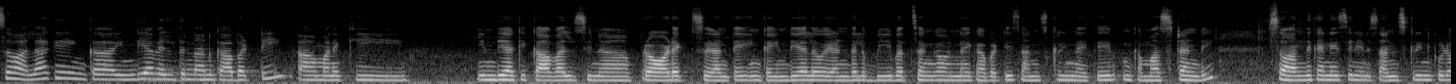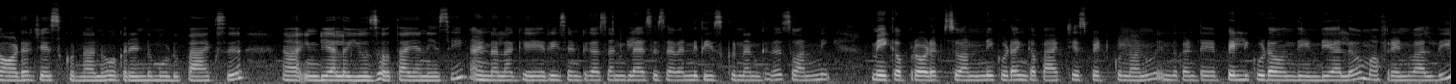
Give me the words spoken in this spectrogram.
సో అలాగే ఇంకా ఇండియా వెళ్తున్నాను కాబట్టి మనకి ఇండియాకి కావాల్సిన ప్రోడక్ట్స్ అంటే ఇంకా ఇండియాలో ఎండలు బీభత్సంగా ఉన్నాయి కాబట్టి సన్ స్క్రీన్ అయితే ఇంకా మస్ట్ అండి. సో అందుకనేసి నేను సన్ స్క్రీన్ కూడా ఆర్డర్ చేసుకున్నాను ఒక రెండు మూడు ప్యాక్స్ ఇండియాలో యూజ్ అవుతాయి అనేసి. అండ్ అలాగే రీసెంట్గా సన్ గ్లాసెస్ అవన్నీ తీసుకున్నాను కదా సో అన్ని మేకప్ ప్రోడక్ట్స్ అన్నీ కూడా ఇంకా ప్యాక్ చేసి పెట్టుకున్నాను. ఎందుకంటే పెళ్ళి కూడా ఉంది ఇండియాలో మా ఫ్రెండ్ వాళ్ళది.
